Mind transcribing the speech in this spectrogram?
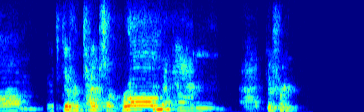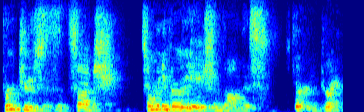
um, there's different types of rum and uh, different fruit juices and such, so many variations on this certain drink.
